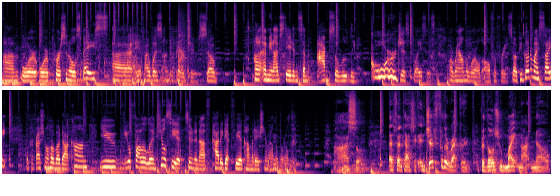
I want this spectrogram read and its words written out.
um, or, or personal space uh, if I was unprepared to. So, uh, I mean, I've stayed in some absolutely gorgeous places around the world all for free. So if you go to my site, theprofessionalhobo.com, you you'll follow links, you'll see it soon enough how to get free accommodation around the world. Awesome. That's fantastic. And just for the record, for those who might not know,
